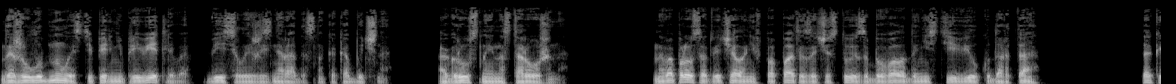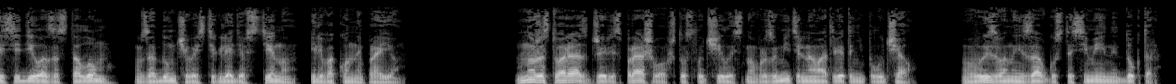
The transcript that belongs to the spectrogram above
Даже улыбнулась теперь не приветливо, весело и жизнерадостно, как обычно, а грустно и настороженно. На вопросы отвечала не в попад и зачастую забывала донести вилку до рта. Так и сидела за столом, в задумчивости глядя в стену или в оконный проем. Множество раз Джерри спрашивал, что случилось, но вразумительного ответа не получал. Вызванный из августа семейный доктор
